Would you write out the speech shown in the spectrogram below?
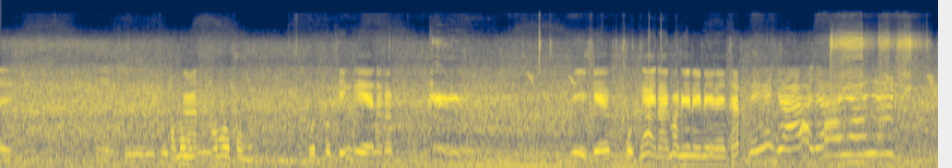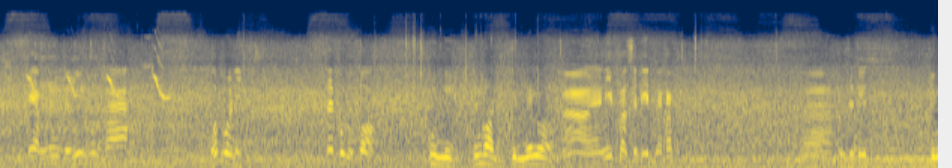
ยนี่คือโครงเอามันการเอามาผมบทปลาเข็งแอร์นะครับนี่แกกดง่ายได้มากเลยในในในชัดนี้อยาอยาอยาอยา แต้มหนึ่งจะมีคุณค่าบดวันนี้ใช่ปลาดุกกรอกคุณนี่เป็นบ่อนคุณไม่นวลอ่าอันนี้ปลาสลิดนะครับอ่าปลาสลิดดึง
